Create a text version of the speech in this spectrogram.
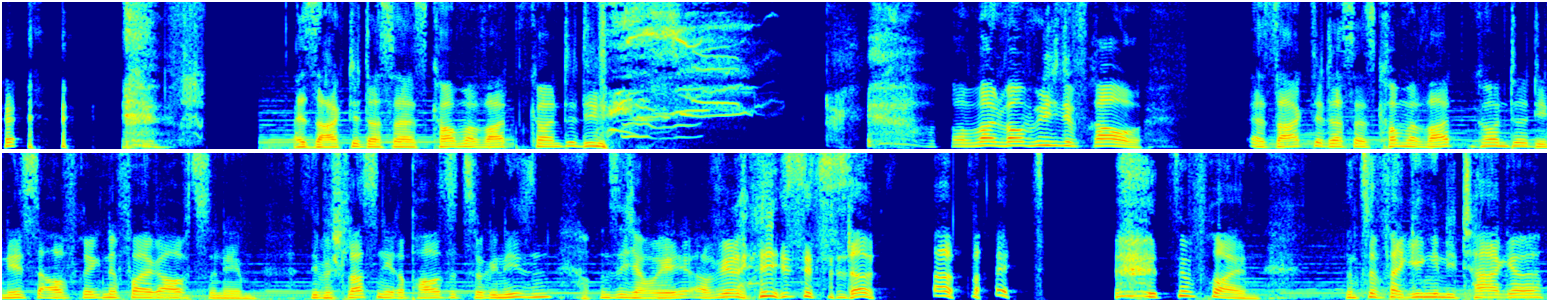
er sagte, dass er es kaum erwarten konnte, die. oh Mann, warum bin ich eine Frau? Er sagte, dass er es kaum erwarten konnte, die nächste aufregende Folge aufzunehmen. Sie beschlossen, ihre Pause zu genießen und sich auf ihre, auf ihre nächste Zusammenarbeit zu freuen. Und so vergingen die Tage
